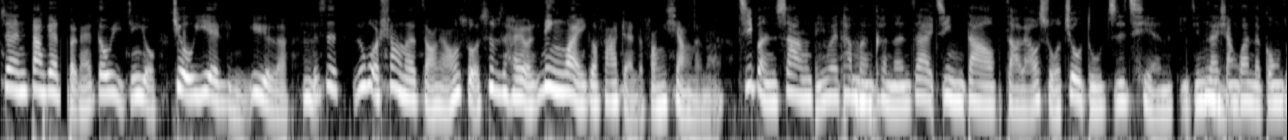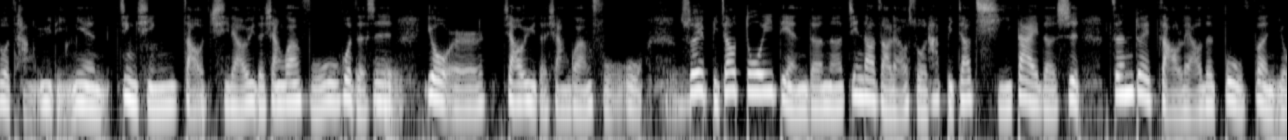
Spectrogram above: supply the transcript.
虽然大概本来都已经有就业领域了，可是如果上了早疗所，是不是还有另外一个发展的方向了呢？基本上，因为他们可能在进到早疗所就读之前，已经在相关的工作场域里面进行早期疗愈的相关服务，或者是幼儿教育的相关服务，所以比较多一点的呢，进到早疗所，他比较期待的是针对早疗的部分有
